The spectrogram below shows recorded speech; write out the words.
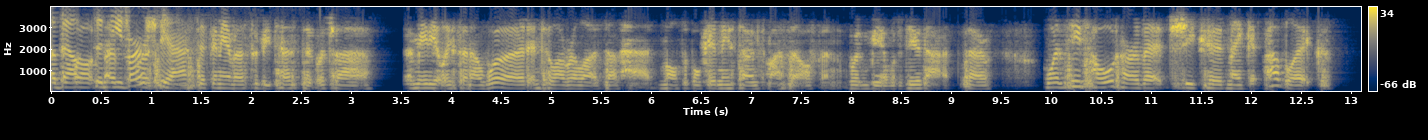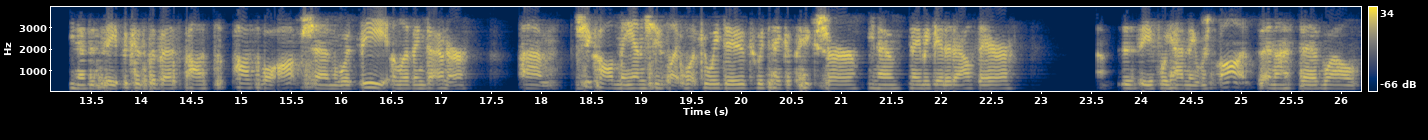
about well, the at need for first she asked if any of us would be tested, which I immediately said I would until I realized I've had multiple kidney stones myself and wouldn't be able to do that. So once he told her that she could make it public, you know, to see, because the best poss- possible option would be a living donor. Um, she called me and she's like, what can we do? Can we take a picture? You know, maybe get it out there to see if we had any response. And I said, well,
